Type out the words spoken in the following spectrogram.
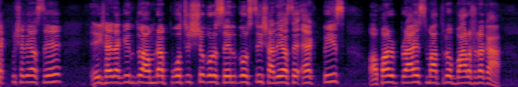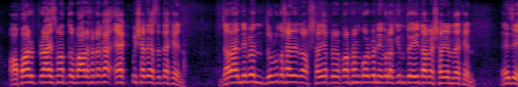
এক পিস শাড়ি আছে। এই শাড়িটা কিন্তু আমরা পঁচিশশো করে সেল করছি, শাড়ি আছে এক পিস অফার প্রাইস মাত্র বারোশো টাকা। অফার প্রাইস মাত্র বারোশো টাকা, এক পিস শাড়ি আছে দেখেন। যারা নেবেন দ্রুত শাড়ি শাড়ি আপনারা কনফার্ম করবেন, এগুলো কিন্তু এই দামের শাড়ি দেখেন। এই যে,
